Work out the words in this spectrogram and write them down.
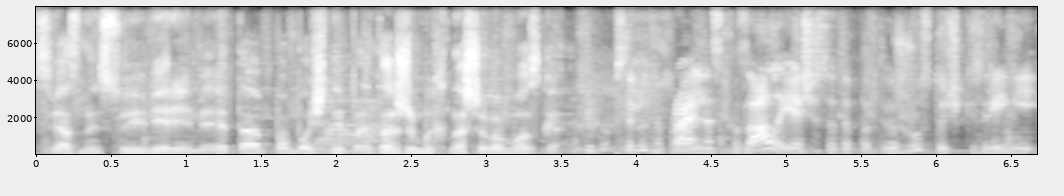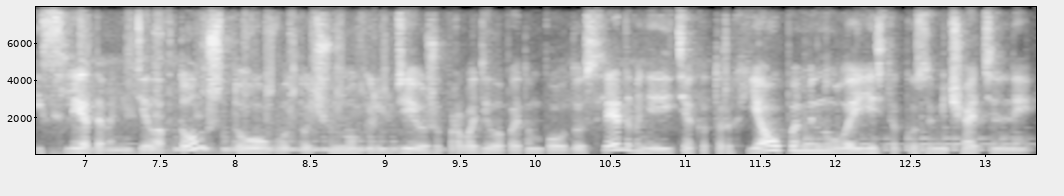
связанные с суевериями, это побочный, Да. это жмых нашего мозга. Ты абсолютно правильно сказала, я сейчас это подтвержу с точки зрения исследований. Дело в том, что вот очень много людей уже проводило по этому поводу исследования, и те, которых я упомянула, есть такой замечательный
